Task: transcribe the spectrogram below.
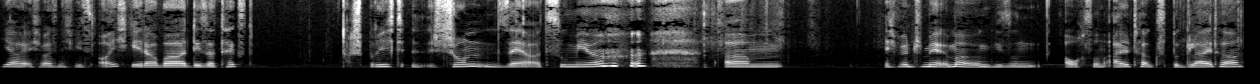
Ja, ich weiß nicht, wie es euch geht, aber dieser Text spricht schon sehr zu mir. ähm, ich wünsche mir immer irgendwie so ein, auch so einen Alltagsbegleiter.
